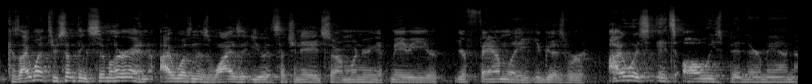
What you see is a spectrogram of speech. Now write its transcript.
because I went through something similar and I wasn't as wise at you at such an age, so I'm wondering if maybe your your family, you guys were I was. It's always been there, man.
